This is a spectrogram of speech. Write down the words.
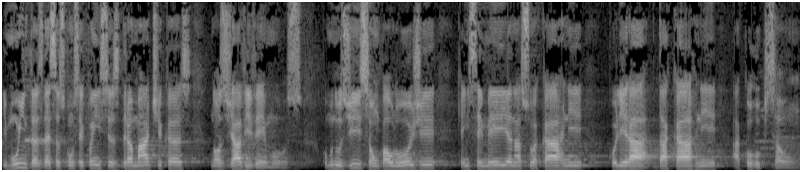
E muitas dessas consequências dramáticas nós já vivemos. Como nos diz São Paulo hoje, quem semeia na sua carne, colherá da carne a corrupção.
